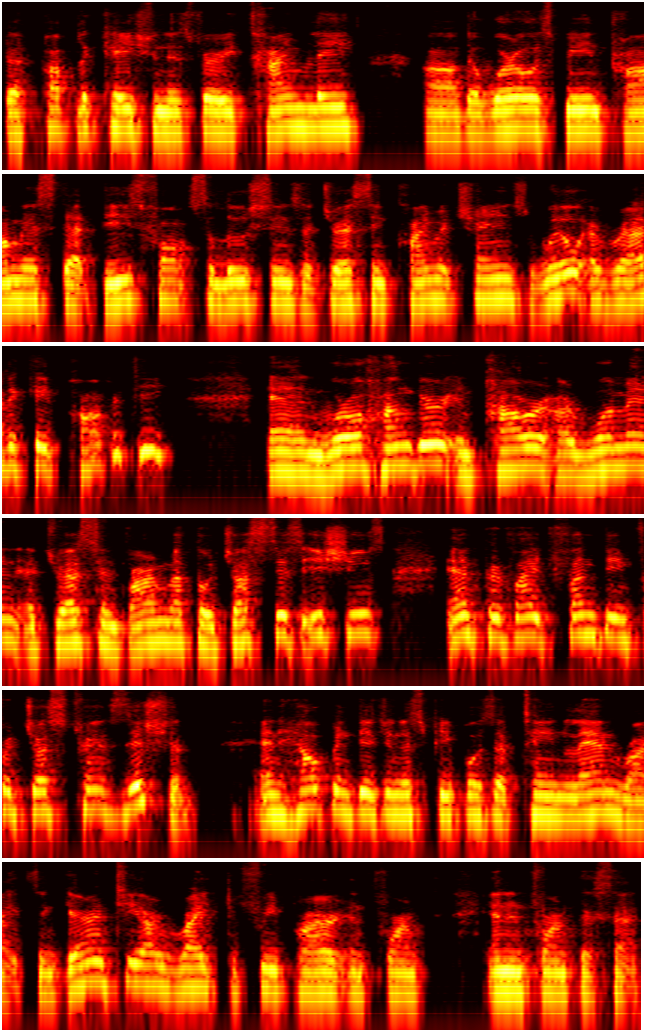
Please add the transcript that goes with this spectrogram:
The publication is very timely. Uh, the world is being promised that these false solutions addressing climate change will eradicate poverty and world hunger, empower our women, address environmental justice issues, and provide funding for just transition and help indigenous peoples obtain land rights and guarantee our right to free, prior, informed, and informed consent.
